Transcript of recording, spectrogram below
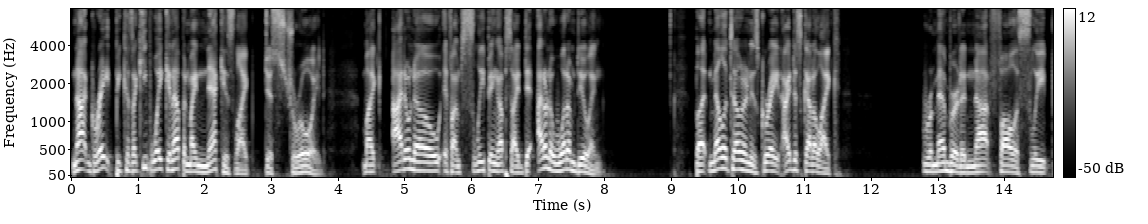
not great because I keep waking up and my neck is like destroyed. Like, I don't know if I'm sleeping upside down. I don't know what I'm doing. But melatonin is great. I just gotta like remember to not fall asleep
